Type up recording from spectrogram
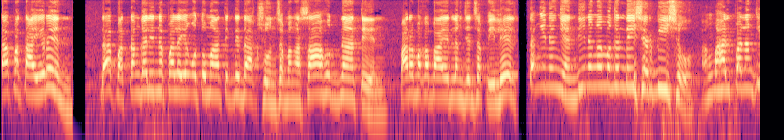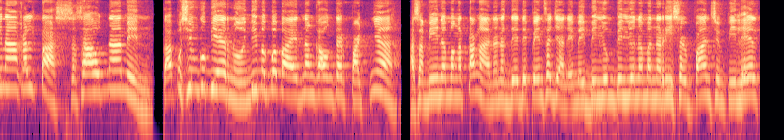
dapat tayo rin. Dapat tanggalin na pala yung automatic deduction sa mga sahod natin para makabayad lang dyan sa PhilHealth. Tanginang yan, di na nga maganda yung serbisyo. Ang mahal pa ng kinakaltas sa sahod namin. Tapos yung gobyerno, hindi magbabayad ng counterpart niya. Kasabihin ng mga tanga na nagdedepensa dyan, eh may bilyon-bilyon naman na reserve funds yung PhilHealth.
